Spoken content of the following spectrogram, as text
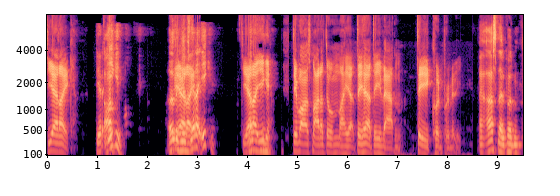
De er der ikke. Det er der Nå. ikke. Det er der Det er der ikke. De er der ikke. Det var også smart at dumme mig her. Det her, det er i verden. Det er ikke kun Premier League. Er Arsenal på den?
